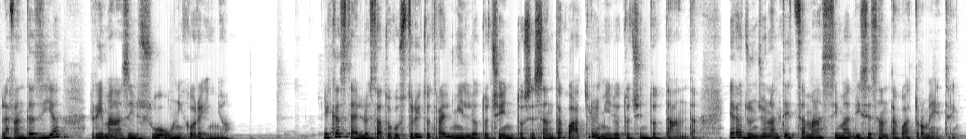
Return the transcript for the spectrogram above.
La fantasia rimase il suo unico regno. Il castello è stato costruito tra il 1864 e il 1880 e raggiunge un'altezza massima di 64 metri.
